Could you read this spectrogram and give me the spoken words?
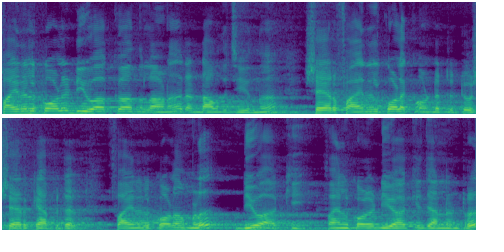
ഫൈനൽ കോൾ ഡ്യൂ ആക്കുക എന്നുള്ളതാണ് രണ്ടാമത് ചെയ്യുന്നത്. Share final call account to share capital. Final call നമ്മൾ ഡ്യൂ ആക്കി. ഫൈനൽ കോൾ ഡ്യൂ ആക്കി ജനറൽ എൻട്രി.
